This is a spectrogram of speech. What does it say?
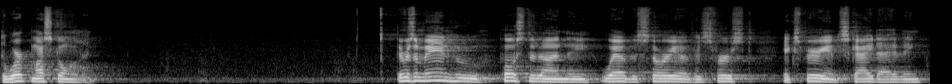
The work must go on. There was a man who posted on the web a story of his first experience skydiving.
